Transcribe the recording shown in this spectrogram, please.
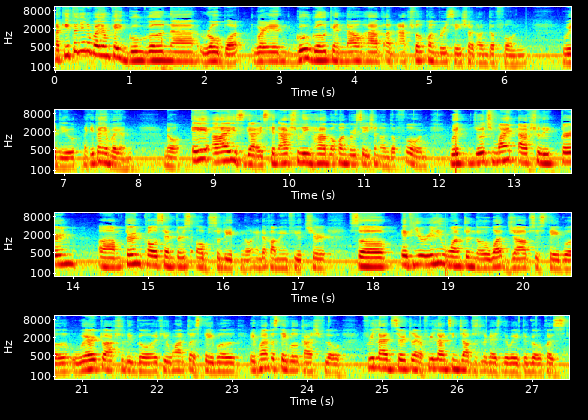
nakita niyo na ba yung kay Google na robot wherein Google can now have an actual conversation on the phone with you? Nakita niyo ba yan? No. AIs, guys, can actually have a conversation on the phone with, which might actually turn um, turn call centers obsolete no in the coming future. So if you really want to know what jobs is stable, where to actually go, if you want a stable, if you want a stable cash flow, freelancer talaga, freelancing jobs talaga is the way to go because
